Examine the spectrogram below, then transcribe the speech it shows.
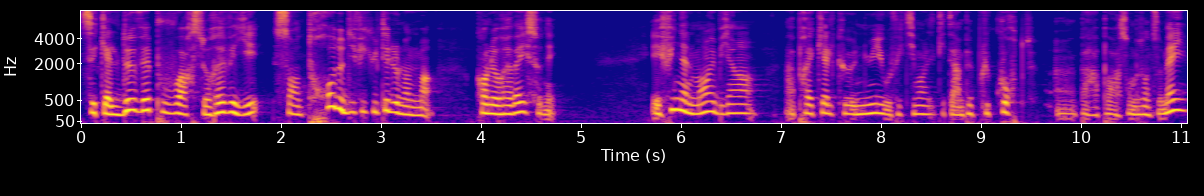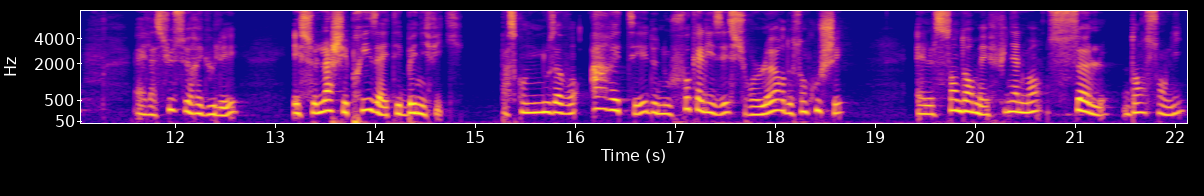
c'est qu'elle devait pouvoir se réveiller sans trop de difficultés le lendemain, quand le réveil sonnait. Et finalement, eh bien, après quelques nuits où effectivement qui étaient un peu plus courtes euh, par rapport à son besoin de sommeil, elle a su se réguler et ce lâcher prise a été bénéfique parce que nous avons arrêté de nous focaliser sur l'heure de son coucher. Elle s'endormait finalement seule dans son lit,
